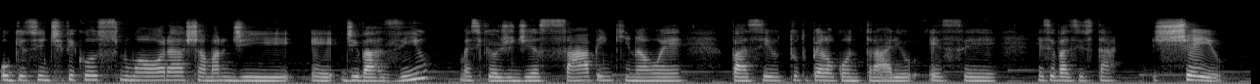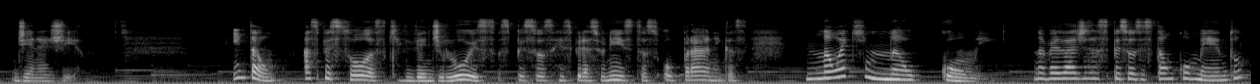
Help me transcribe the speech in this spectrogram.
o que os científicos numa hora chamaram de, é, de vazio, mas que hoje em dia sabem que não é vazio, tudo pelo contrário, esse, esse vazio está cheio de energia. Então, as pessoas que vivem de luz, as pessoas respiracionistas ou prânicas, não é que não comem. Na verdade, as pessoas estão comendo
